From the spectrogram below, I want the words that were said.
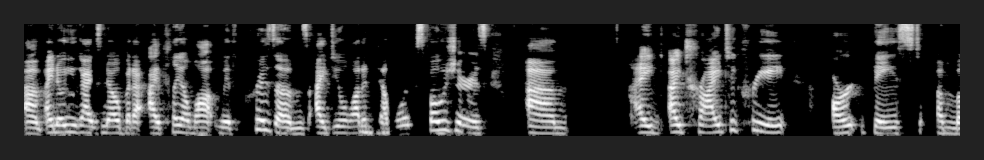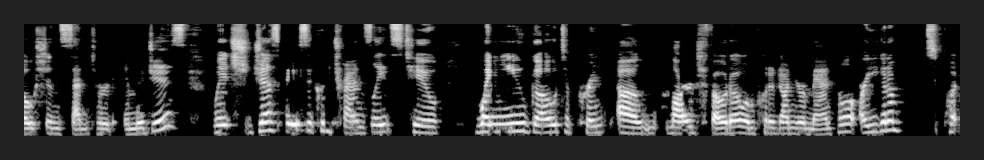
um, I know you guys know, but I, I play a lot with prisms. I do a lot of Mhm. double exposures. Um, I I try to create art based emotion centered images, which just basically translates to when you go to print a large photo and put it on your mantle, are you gonna put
